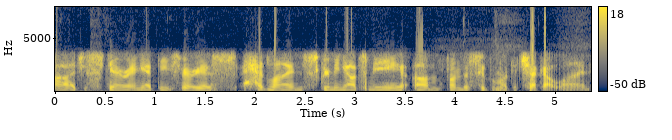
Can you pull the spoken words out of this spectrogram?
uh, just staring at these various headlines screaming out to me um, from the supermarket checkout line.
